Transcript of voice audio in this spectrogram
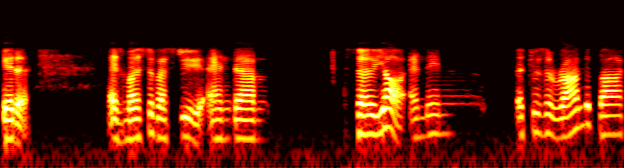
better, as most of us do. And um, so, yeah, and then it was around about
